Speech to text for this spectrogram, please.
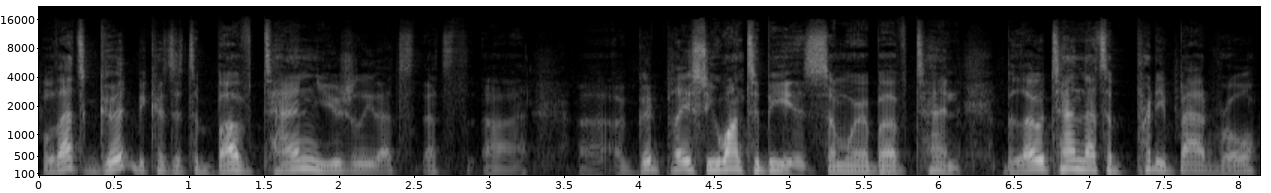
Well, that's good because it's above 10. Usually that's that's uh, uh, a good place you want to be is somewhere above 10. Below 10, that's a pretty bad roll.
